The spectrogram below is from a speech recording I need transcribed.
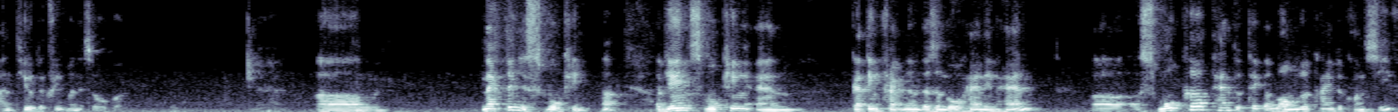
until the treatment is over. Um, next thing is smoking. Huh? Again, smoking and getting pregnant doesn't go hand in hand. Uh, a smoker tend to take a longer time to conceive.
